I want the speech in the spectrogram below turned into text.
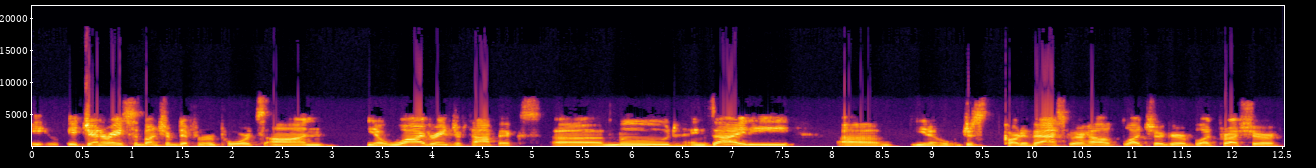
it, it, generates a bunch of different reports on you know wide range of topics uh, mood anxiety uh, you know just cardiovascular health blood sugar blood pressure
